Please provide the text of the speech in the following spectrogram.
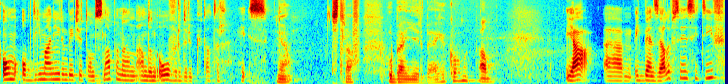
Om op die manier een beetje te ontsnappen aan, aan de overdruk dat er is. Ja, straf. Hoe ben je hierbij gekomen, Anne? Ja, Um, ik ben zelf sensitief,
